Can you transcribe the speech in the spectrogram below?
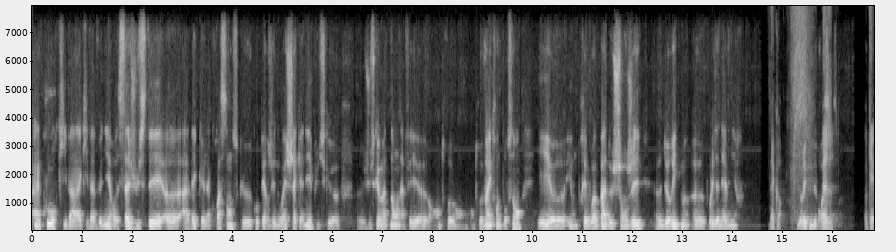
un cours qui va venir s'ajuster avec la croissance que qu'opère Genouet chaque année, puisque jusque maintenant on a fait entre entre 20 et 30 et, et on ne prévoit pas de changer de rythme pour les années à venir. D'accord. De rythme de croissance. Ok,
